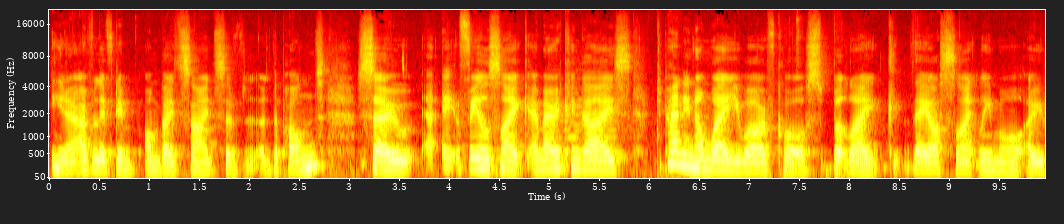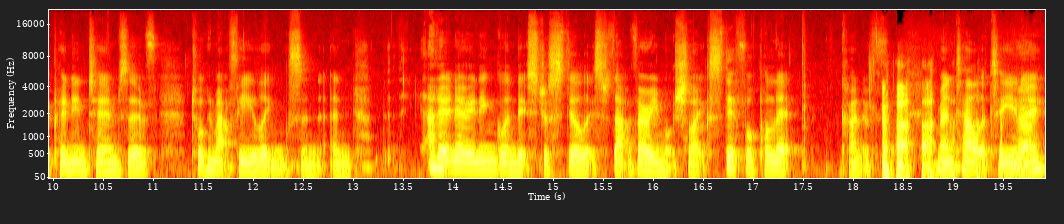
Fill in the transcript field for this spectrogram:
you know I've lived in on both sides of the pond, so uh, it feels like American guys, depending on where you are, of course, but like they are slightly more open in terms of talking about feelings and and I don't know in England it's just still it's that very much like stiff upper lip kind of mentality, you yeah. know.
